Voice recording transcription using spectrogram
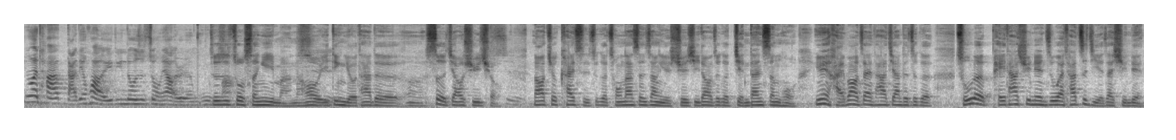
因为他打电话一定都是重要的人物，就是做生意嘛，然后一定有他的呃社交需求，然后就开始这个从他身上也学习到这个简单生活。因为海豹在他家的这个除了陪他训练之外，他自己也在训练，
